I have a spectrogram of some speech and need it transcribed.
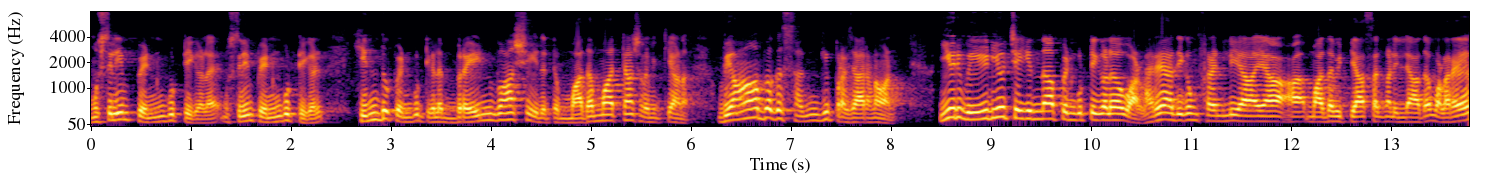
മുസ്ലിം പെൺകുട്ടികളെ മുസ്ലിം പെൺകുട്ടികൾ ഹിന്ദു പെൺകുട്ടികളെ ബ്രെയിൻ വാഷ് ചെയ്തിട്ട് മതം മാറ്റാൻ ശ്രമിക്കുകയാണ്. വ്യാപക സംഘി പ്രചാരണമാണ്. ഈ ഒരു വീഡിയോ ചെയ്യുന്ന പെൺകുട്ടികൾ വളരെയധികം ഫ്രണ്ട്ലി ആയ മതവ്യത്യാസങ്ങളില്ലാതെ വളരെ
